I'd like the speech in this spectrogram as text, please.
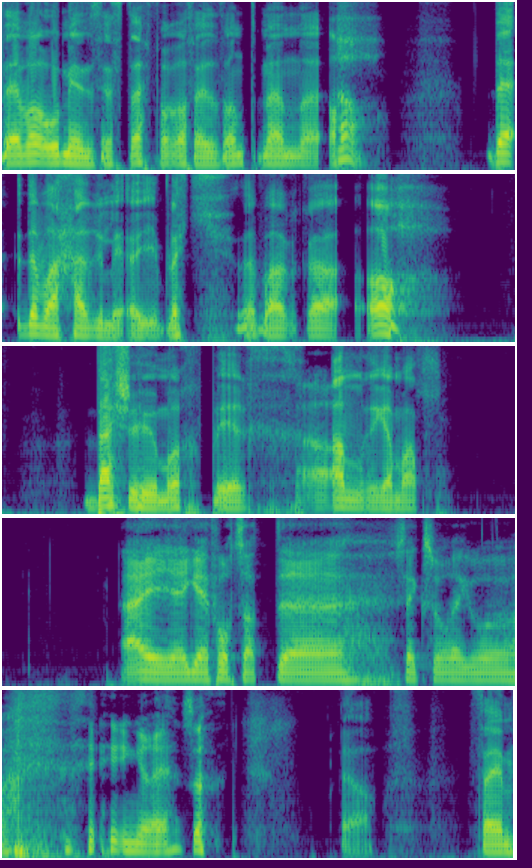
det var òg min siste, for å si det sånt. Men åh, Ja. det, det var et herlig øyeblikk. Det bare Åh. Bæsjehumor blir aldri gammel. Nei, jeg er fortsatt uh, seks år, jeg, og yngre, så Ja. Same.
